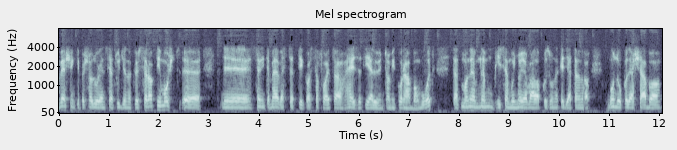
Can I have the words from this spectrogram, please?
versenyképes adórendszer tudjanak összerakni. Most szerintem elvesztették azt a fajta helyzeti előnyt, ami korábban volt. Tehát ma nem, nem hiszem, hogy magyar vállalkozónak egyáltalán a gondolkodásába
